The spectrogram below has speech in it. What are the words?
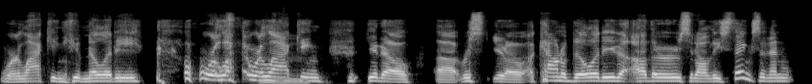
we're lacking humility. we're la- we're mm. lacking, you know, uh, res- you know, accountability to others and all these things. And then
